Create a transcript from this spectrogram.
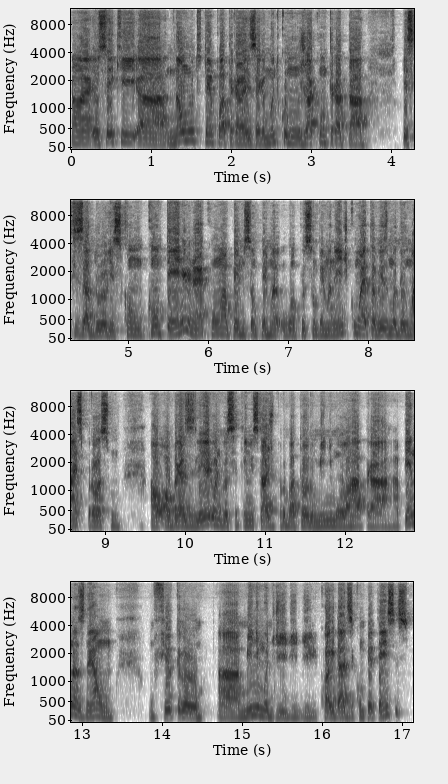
Uh, eu sei que uh, não muito tempo atrás era muito comum já contratar pesquisadores com container, né, com uma, permissão, uma posição permanente, como é talvez o modelo mais próximo ao, ao brasileiro, onde você tem um estágio probatório mínimo lá para apenas né, um, um filtro uh, mínimo de, de, de, qualidades e competências.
